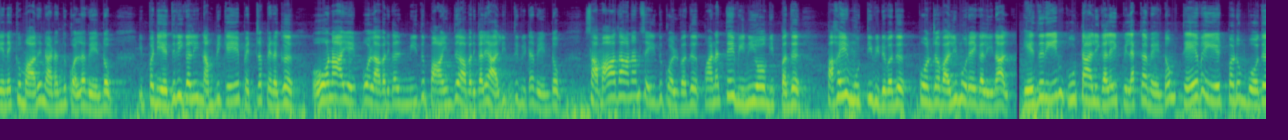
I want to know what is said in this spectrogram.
நினைக்குமாறு நடந்து கொள்ள வேண்டும். இப்படி எதிரிகளின் நம்பிக்கையை பெற்ற பிறகு ஓநாயைப் போல் அவர்கள் மீது பாய்ந்து அவர்களை அழித்து விட வேண்டும். சமாதானம் செய்து கொள்வது பணத்தை விநியோகிப்பது பகை மூட்டி விடுவது போன்ற வழிமுறைகளினால் எதிரியின் கூட்டாளிகளை பிளக்க வேண்டும். தேவை ஏற்படும் போது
